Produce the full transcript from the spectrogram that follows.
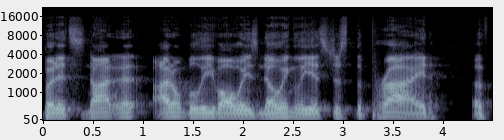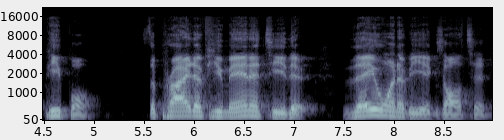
but it's not, uh, I don't believe always knowingly. It's just the pride of people, it's the pride of humanity that they want to be exalted,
